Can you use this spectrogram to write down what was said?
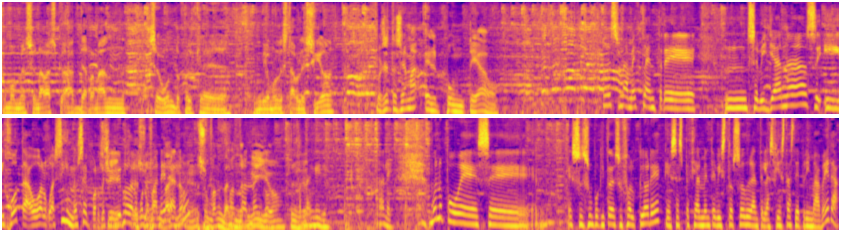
como mencionabas, Abderramán II fue el que, digamos, lo estableció. Pues esta se llama el punteao. Es una mezcla entre mm, sevillanas y jota o algo así, no sé, por decidirlo de alguna un manera, ¿no? Es un fandango. Fandanguillo. Fandango. sí, sí. Fandanguillo. Vale. Bueno, pues eh, eso es un poquito de su folclore, que es especialmente vistoso durante las fiestas de primavera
